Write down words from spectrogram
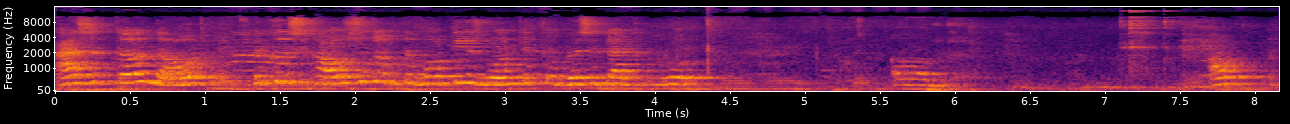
As it turned out, because thousands of devotees wanted to visit that um,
